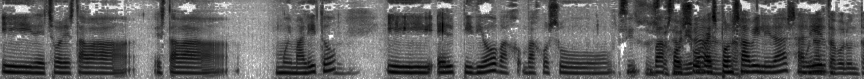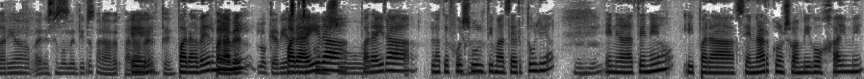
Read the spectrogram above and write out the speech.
y de hecho él estaba, estaba muy malito y él pidió bajo, bajo su Sí, su bajo su responsabilidad, responsabilidad Una salir alta voluntaria en ese momentito para, para eh, verte. para verme Para a mí, ver lo que habías para ir a su- para ir a la que fue su última tertulia en el Ateneo y para cenar con su amigo Jaime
